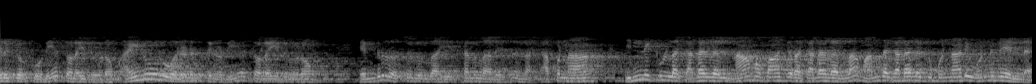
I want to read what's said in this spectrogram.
இருக்கக்கூடிய தொலைதூரம். ஐநூறு வருடத்தினுடைய தொலைதூரம் என்று ரசூலுல்லாஹி ஸல்லல்லாஹு அலைஹி வஸல்லம் அப்பனா இன்னைக்குள்ள கடல் நாம பார்க்குற கடல் எல்லாம் அந்த கடலுக்கு முன்னாடி ஒண்ணுமே இல்லை.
